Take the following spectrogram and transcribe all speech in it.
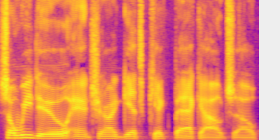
So we do, and Sharon gets kicked back out. So,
